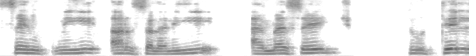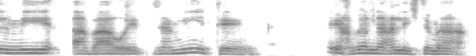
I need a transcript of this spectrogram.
sent me أرسل لي a message to tell me about the meeting يخبرنا عن الاجتماع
